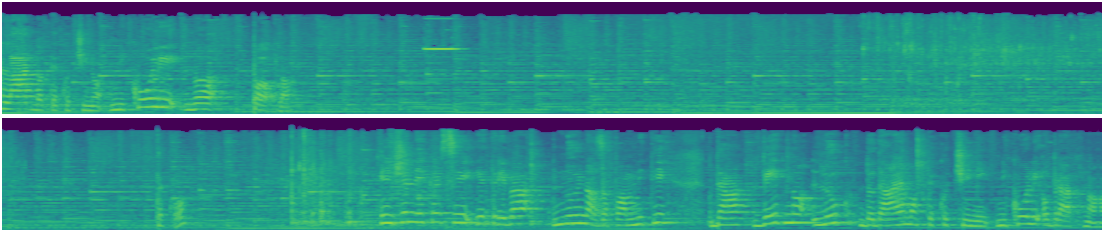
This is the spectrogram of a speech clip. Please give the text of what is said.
hladno tekočino, nikoli v toplo. Še nekaj si je treba nujno zapomniti, da vedno luk dodajamo tekočini, nikoli obratno.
